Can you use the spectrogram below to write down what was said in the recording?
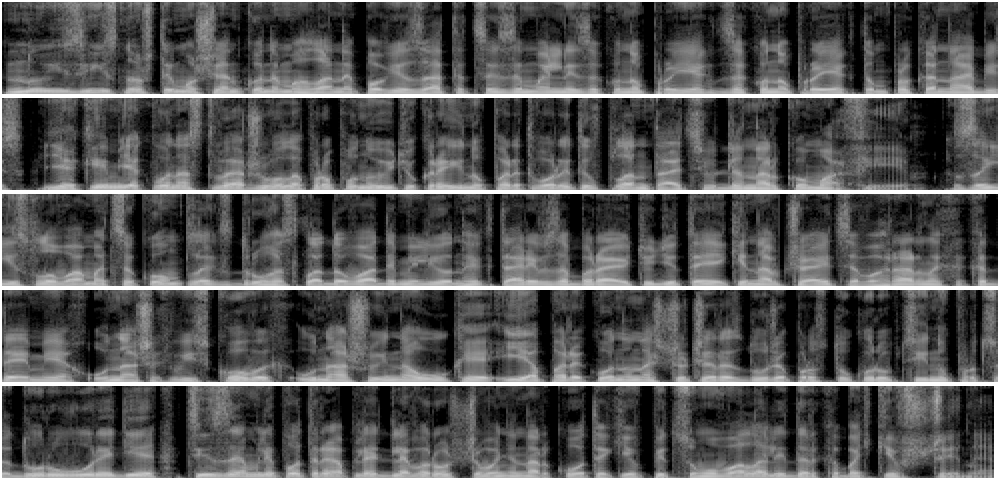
Ну і звісно ж, Тимошенко не могла не пов'язати цей земельний законопроєкт з законопроєктом про канабіс, яким, як вона стверджувала, пропонують Україну перетворити в плантацію для наркомафії. За її словами, це комплекс друга складова, де мільйон гектарів забирають у дітей, які навчаються в аграрних академіях, у наших військових, у нашої науки. І я переконана, що через дуже просту корупційну процедуру в уряді ці землі потраплять для вирощування наркотиків. Підсумувала лідерка батьківщини.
